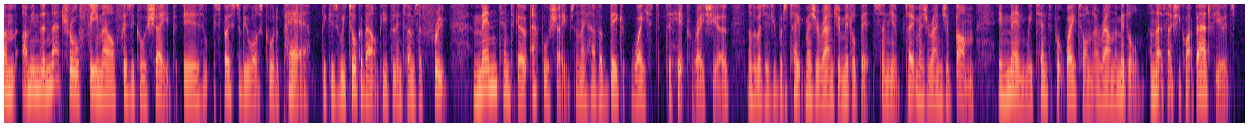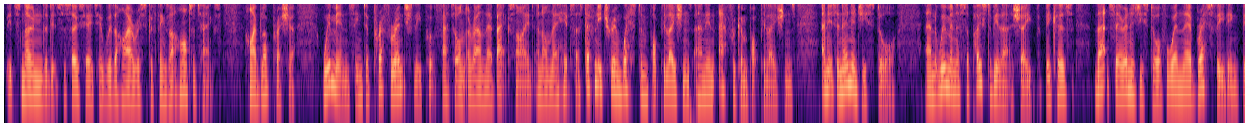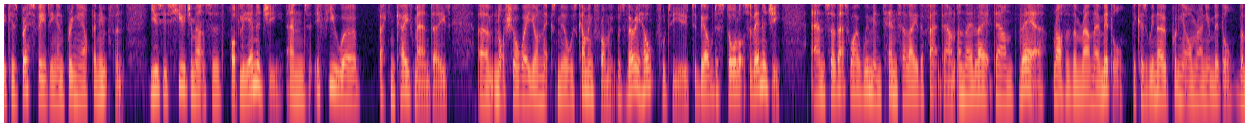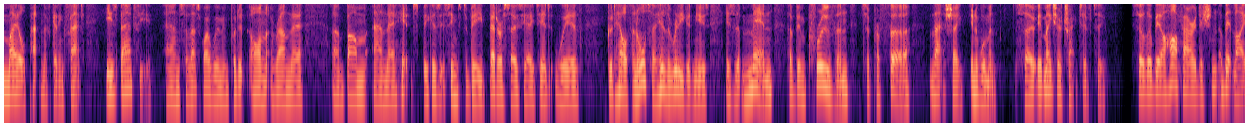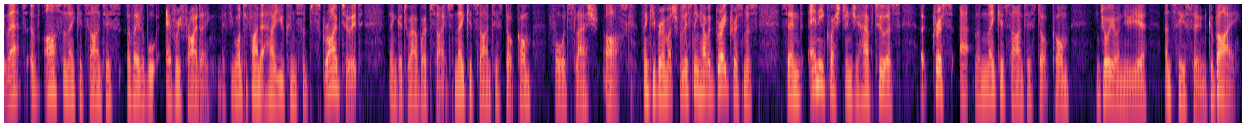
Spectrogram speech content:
Um, I mean, the natural female physical shape is supposed to be what's called a pear, because we talk about people in terms of fruit. Men tend to go apple shaped and they have a big waist to hip ratio. In other words, if you put a tape measure around your middle bits and you tape measure around your bum, in men we tend to put weight on around the middle, and that's actually quite bad for you. It's it's known that it's associated with a higher risk of things like heart attacks, high blood pressure. Women seem to preferentially put fat on around their backside and on their hips. That's definitely true in Western populations and in African populations, and it's an energy store. And women are supposed to be that shape because that's their energy store for when they're breastfeeding. Because breastfeeding and bringing up an infant uses huge amounts of bodily energy. And if you were back in caveman days, um, not sure where your next meal was coming from, it was very helpful to you to be able to store lots of energy. And so that's why women tend to lay the fat down and they lay it down there rather than around their middle because we know putting it on around your middle, the male pattern of getting fat, is bad for you. And so that's why women put it on around their um, bum and their hips because it seems to be better associated with good health. And also, here's the really good news, is that men have been proven to prefer that shape in a woman. So it makes you attractive too. So there'll be a half hour edition, a bit like that, of Ask the Naked Scientist available every Friday. If you want to find out how you can subscribe to it, then go to our website, nakedscientist.com forward slash ask. Thank you very much for listening. Have a great Christmas. Send any questions you have to us at chris at thenakedscientist.com. Enjoy your new year and see you soon. Goodbye.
